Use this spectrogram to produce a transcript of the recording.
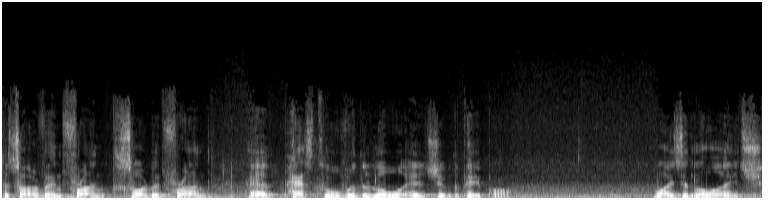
the solvent front, solvent front had passed over the lower edge of the paper. Why is it lower edge?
